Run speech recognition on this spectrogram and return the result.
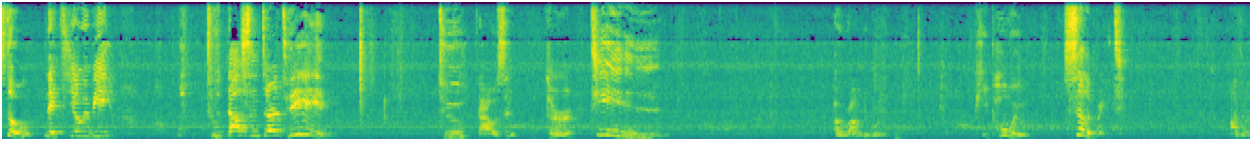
So next year will be 2013. 2013. Around the world people will celebrate on the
